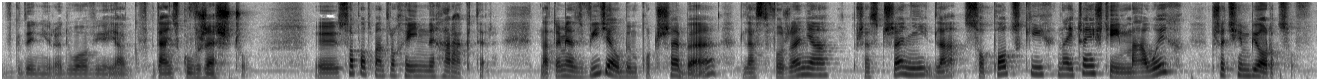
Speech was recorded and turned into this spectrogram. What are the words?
w Gdyni, Redłowie, jak w Gdańsku, Wrzeszczu. Y, Sopot ma trochę inny charakter. Natomiast widziałbym potrzebę dla stworzenia przestrzeni dla sopockich, najczęściej małych przedsiębiorców.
